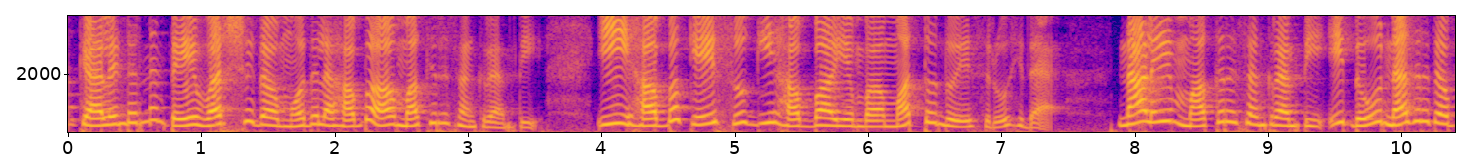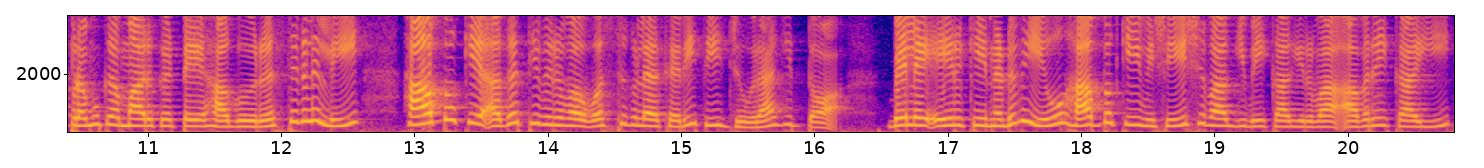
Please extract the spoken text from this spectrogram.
ಕ್ಯಾಲೆಂಡರ್ನಂತೆ ವರ್ಷದ ಮೊದಲ ಹಬ್ಬ ಮಕರ ಸಂಕ್ರಾಂತಿ. ಈ ಹಬ್ಬಕ್ಕೆ ಸುಗ್ಗಿ ಹಬ್ಬ ಎಂಬ ಮತ್ತೊಂದು ಹೆಸರು ಇದೆ. ನಾಳೆ ಮಕರ ಸಂಕ್ರಾಂತಿ ಇದ್ದು ನಗರದ ಪ್ರಮುಖ ಮಾರುಕಟ್ಟೆ ಹಾಗೂ ರಸ್ತೆಗಳಲ್ಲಿ ಹಬ್ಬಕ್ಕೆ ಅಗತ್ಯವಿರುವ ವಸ್ತುಗಳ ಖರೀದಿ ಜೋರಾಗಿತ್ತು. ಬೆಲೆ ಏರಿಕೆ ನಡುವೆಯೂ ಹಬ್ಬಕ್ಕೆ ವಿಶೇಷವಾಗಿ ಬೇಕಾಗಿರುವ ಅವರೆಕಾಯಿ,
